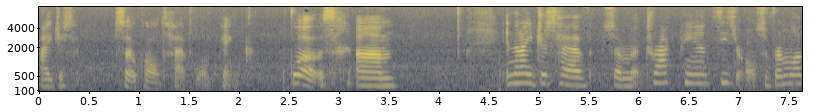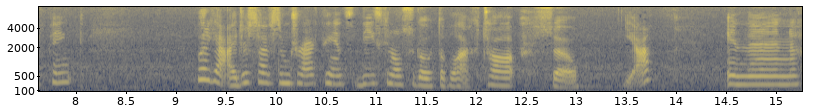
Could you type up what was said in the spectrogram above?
I just so-called have Love Pink clothes. Um, and then I just have some track pants. These are also from Love Pink. But yeah, I just have some track pants. These can also go with the black top. So, yeah. And then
